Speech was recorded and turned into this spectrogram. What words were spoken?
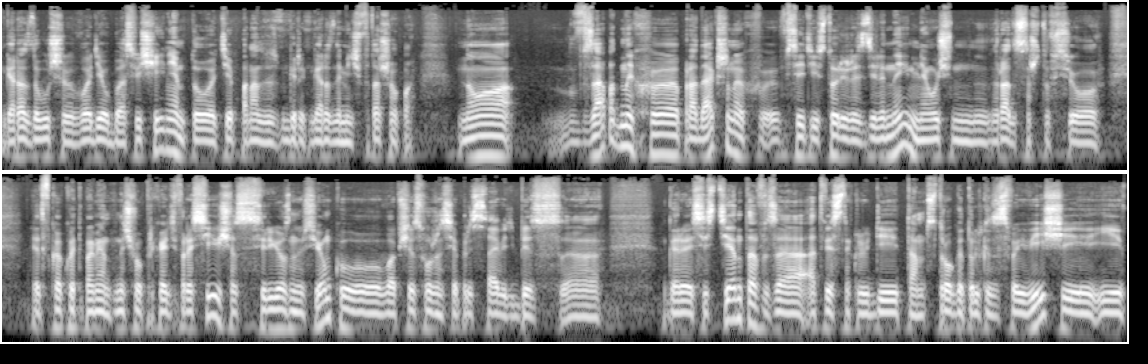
гораздо лучше владел бы освещением, то тебе понадобилось бы гораздо меньше фотошопа. Но в западных э, продакшенах э, все эти истории разделены. Мне очень радостно, что все это в какой-то момент начало приходить в Россию. Сейчас серьезную съемку вообще сложно себе представить без э, горы ассистентов, за ответственных людей, там строго только за свои вещи. И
